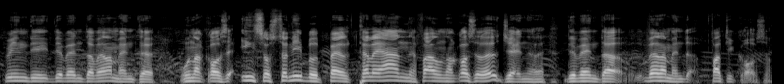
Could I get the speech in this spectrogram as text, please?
quindi diventa veramente una cosa insostenibile per tre anni fare una cosa del genere, diventa veramente faticosa.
